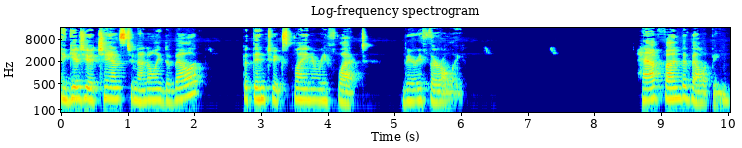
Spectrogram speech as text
It gives you a chance to not only develop, but then to explain and reflect very thoroughly. Have fun developing.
